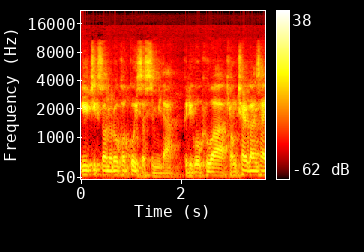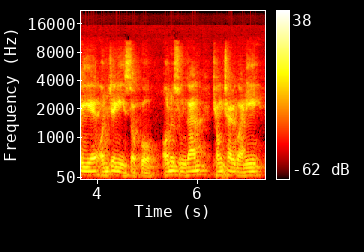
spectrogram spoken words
일직선으로 걷고 있었습니다. 그리고 그와 경찰관 사이에 언쟁이 있었고 어느 순간 경찰관이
